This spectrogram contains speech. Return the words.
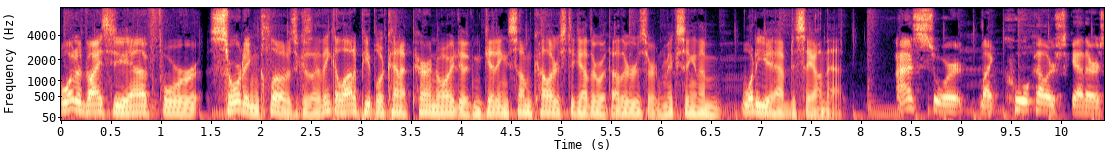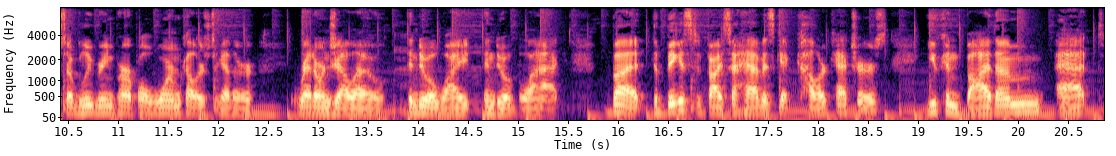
What advice do you have for sorting clothes? Because I think a lot of people are kind of paranoid of getting some colors together with others or mixing them. What do you have to say on that? I sort like cool colors together, so blue, green, purple, warm colors together, red, orange, yellow, then do a white, then do a black. But the biggest advice I have is get color catchers. You can buy them at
